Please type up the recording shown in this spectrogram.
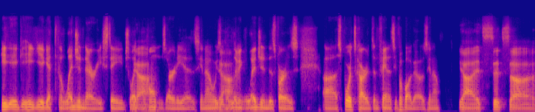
he, he, he you get to the legendary stage like Yeah. Mahomes already is. You know, he's like a living legend as far as uh, sports cards and fantasy football goes. You know, Yeah. It's it's uh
